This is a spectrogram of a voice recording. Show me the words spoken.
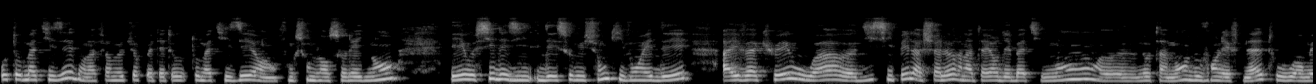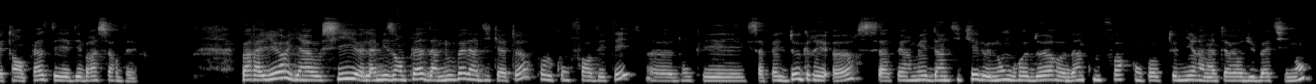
automatisés, dont la fermeture peut être automatisée en fonction de l'ensoleillement, et aussi des, des, solutions qui vont aider à évacuer ou à euh, dissiper la chaleur à l'intérieur des bâtiments, euh, notamment en ouvrant les fenêtres ou en mettant en place des, des brasseurs d'air. Par ailleurs, il y a aussi euh, la mise en place d'un nouvel indicateur pour le confort d'été, euh, donc qui s'appelle degré heure. Ça permet d'indiquer le nombre d'heures d'inconfort qu'on va obtenir à l'intérieur du bâtiment,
